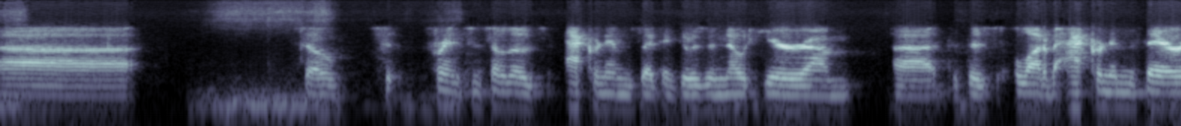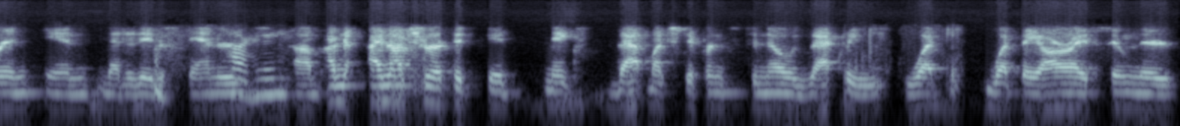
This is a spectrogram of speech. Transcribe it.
uh, so, for instance, some of those acronyms, I think there was a note here um, uh, that there's a lot of acronyms there in, in metadata standards. Um, I'm, I'm not sure if it, it makes that much difference to know exactly what what they are. I assume there's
